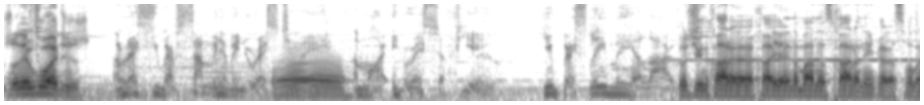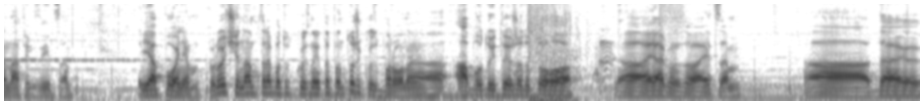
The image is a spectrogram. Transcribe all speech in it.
Що ти хочеш? Unless you have something of interest to me, and my interests are few. You best leave me alone. Коротше, він харе, хай на мене схарений, каже, свали нафіг звідси. Я поняв. Коротше, нам треба тут когось знайти пан теж барона, або дойти вже до того. А, як він називається? А, де...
